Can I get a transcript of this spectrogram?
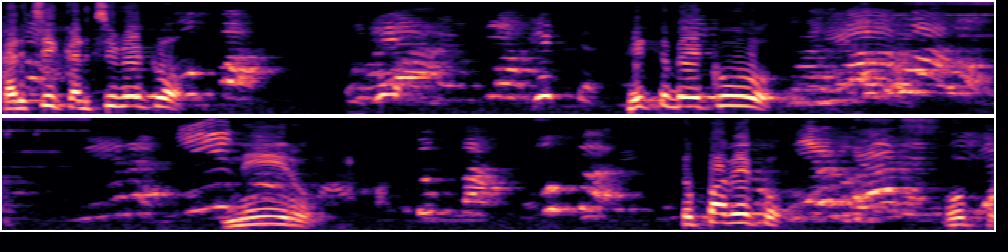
ಕರ್ಚಿ ಕರ್ಚಿ ಬೇಕು. ಹಿಟ್ಟು ಬೇಕು. ನೀರು. ತುಪ್ಪ ಬೇಕು. ಉಪ್ಪು,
